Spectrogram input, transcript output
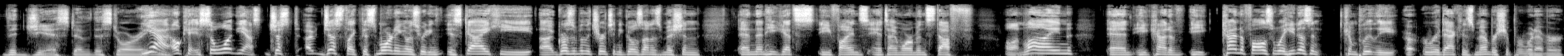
the gist of the story? Yeah. Okay. So one, yes, just uh, just like this morning, I was reading this guy. He uh, grows up in the church and he goes on his mission, and then he gets he finds anti Mormon stuff online, and he kind of he kind of falls away. He doesn't completely uh, redact his membership or whatever,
